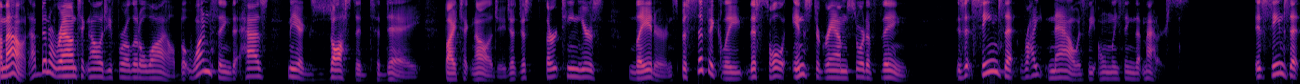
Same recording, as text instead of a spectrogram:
amount. I've been around technology for a little while, but one thing that has me exhausted today by technology, just, just 13 years later, and specifically this whole Instagram sort of thing, is it seems that right now is the only thing that matters. It seems that,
